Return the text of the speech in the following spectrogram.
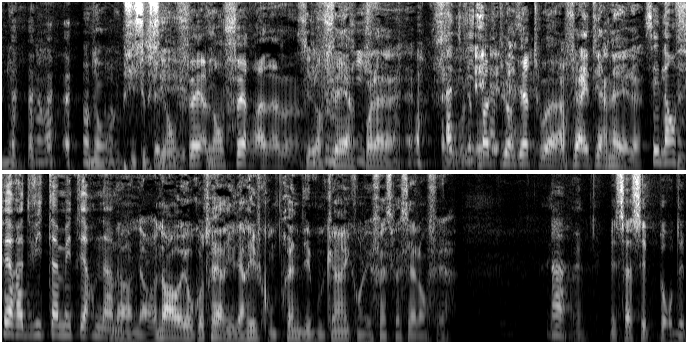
Non. non. C'est l'enfer. L'enfer. C'est l'enfer. Voilà. pas de purgatoire. L'enfer éternel. C'est l'enfer ad vitam aeternam. Non, non, non. Au contraire, il arrive qu'on prenne des bouquins et qu'on les fasse passer à l'enfer. Ah. Mais ça, c'est pour des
